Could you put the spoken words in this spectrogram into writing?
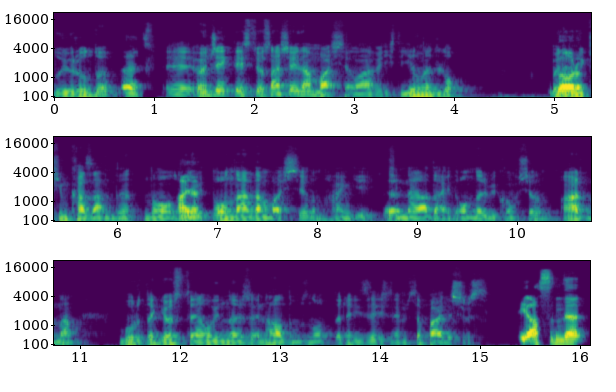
duyuruldu. Evet. E, öncelikle istiyorsan şeyden başlayalım abi. İşte yılın ödülü ödülünü Doğru. kim kazandı? Ne oldu? ne Aynen. bitti? Onlardan başlayalım. Hangi Evet. kimler adaydı? Onları bir konuşalım. Ardından burada gösteren oyunlar üzerine aldığımız notları izleyicilerimizle paylaşırız. Aslında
